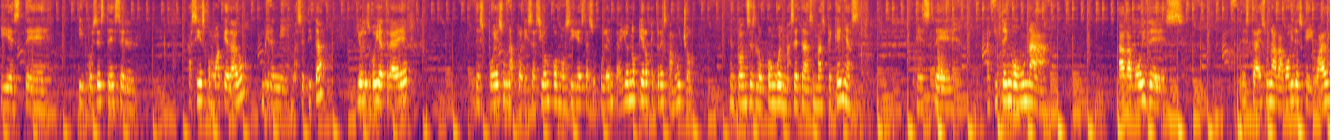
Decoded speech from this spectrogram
y este, y pues este es el, así es como ha quedado, miren mi macetita, yo les voy a traer después una actualización cómo sigue esta suculenta. Yo no quiero que crezca mucho, entonces lo pongo en macetas más pequeñas. Este, aquí tengo una agavoides. Esta es una agavoides que igual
